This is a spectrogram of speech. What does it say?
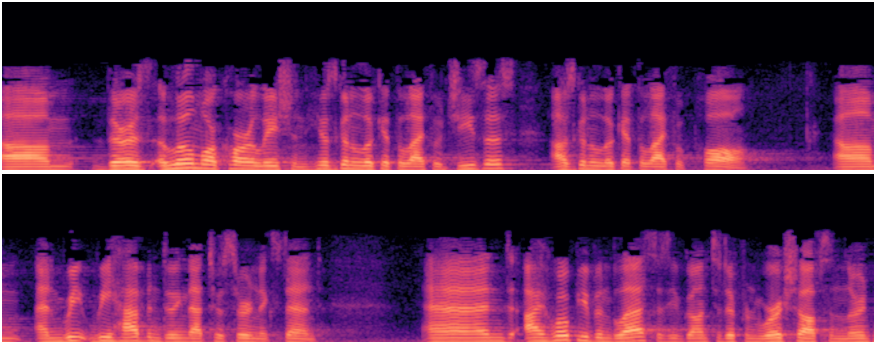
um, there's a little more correlation. He was going to look at the life of Jesus. I was going to look at the life of Paul. Um, and we, we have been doing that to a certain extent. And I hope you've been blessed as you've gone to different workshops and learned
